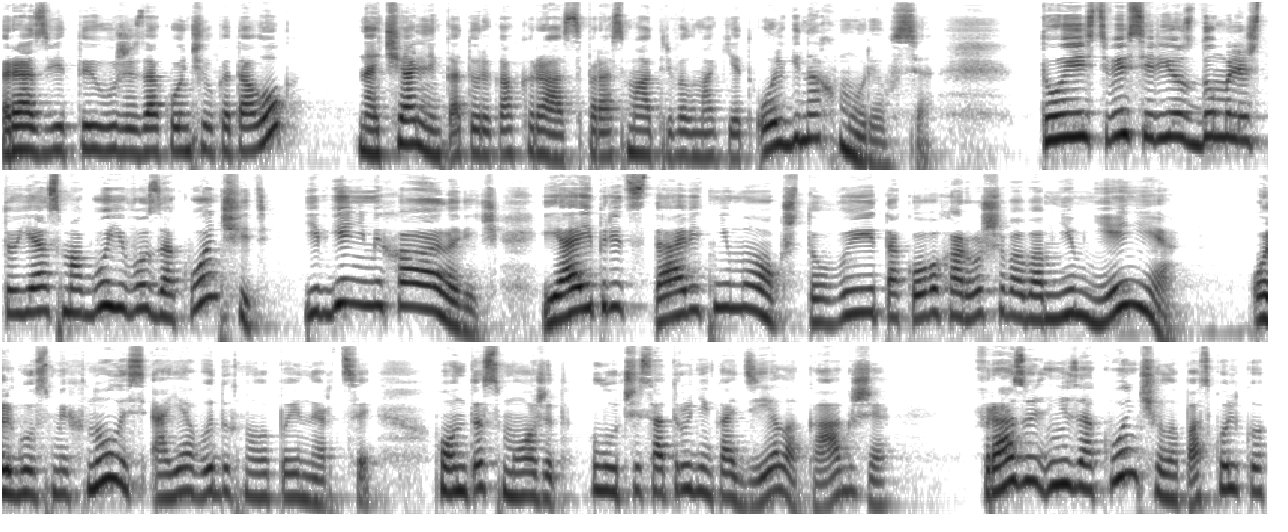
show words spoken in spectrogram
«Разве ты уже закончил каталог?» Начальник, который как раз просматривал макет Ольги, нахмурился. «То есть вы всерьез думали, что я смогу его закончить?» «Евгений Михайлович, я и представить не мог, что вы такого хорошего обо мне мнения!» Ольга усмехнулась, а я выдохнула по инерции. «Он-то сможет. Лучший сотрудник отдела, как же!» Фразу не закончила, поскольку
